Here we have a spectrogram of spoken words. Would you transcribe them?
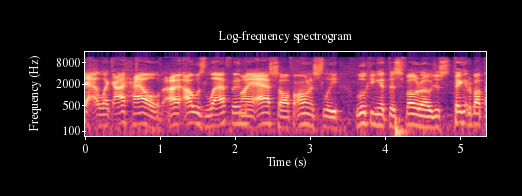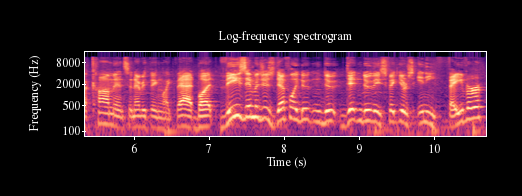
like, I howled. I, I was laughing my ass off, honestly, looking at this photo, just thinking about the comments and everything like that. But these images definitely didn't do, didn't do these figures any favor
